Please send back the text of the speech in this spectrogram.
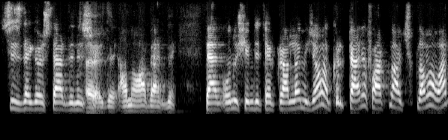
Siz de gösterdiğiniz evet. şeyde ana haberde. Ben onu şimdi tekrarlamayacağım ama 40 tane farklı açıklama var.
